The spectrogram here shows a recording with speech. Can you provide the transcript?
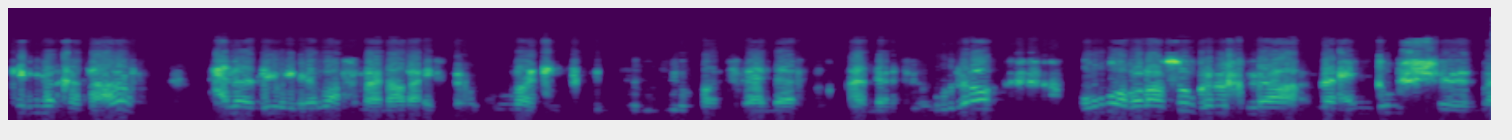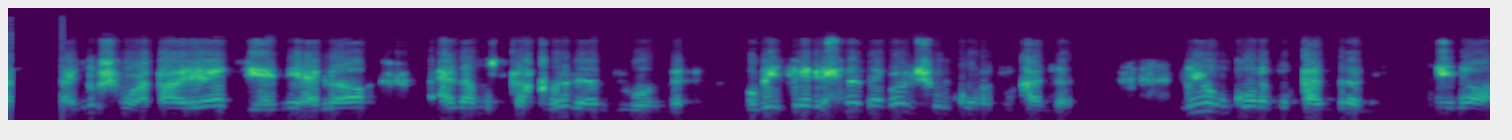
كما كتعرف حنا اليوم يلاه سمعنا رئيس الحكومة كيتكلم اليوم على في القناه الاولى هو براسو قال لك ما, ما عندوش ما عندوش معطيات يعني على على مستقبل هذا الوباء وبالتالي حنا دابا نشوف كرة القدم. اليوم كرة القدم كاينة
